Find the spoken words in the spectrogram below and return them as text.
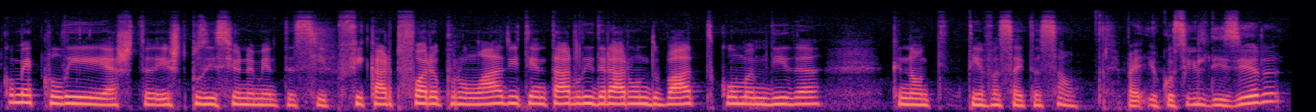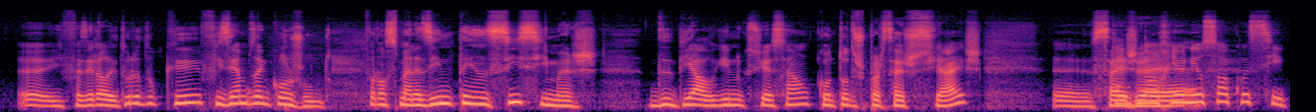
Como é que lê este, este posicionamento da CIP? Ficar de fora por um lado e tentar liderar um debate com uma medida que não teve aceitação? Bem, eu consigo lhe dizer uh, e fazer a leitura do que fizemos em conjunto. Foram semanas intensíssimas de diálogo e negociação com todos os parceiros sociais. Uh, seja, Portanto, não reuniu só com a CIP?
